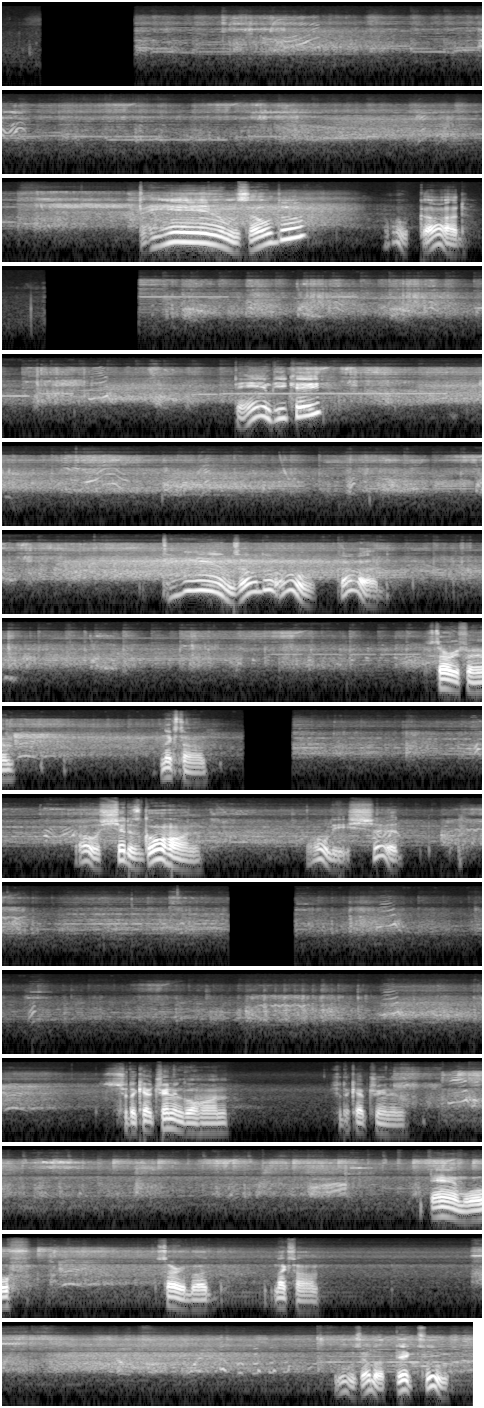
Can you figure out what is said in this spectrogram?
Damn, Zelda? Oh, God. Damn, DK. Damn, Zelda. Oh, God. Sorry, fam. Next time. Oh, shit is Gohan. Holy shit. Should have kept training Gohan. Should have kept training. Damn, Wolf. Sorry, bud. Next time. Ooh, Zelda thick too.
